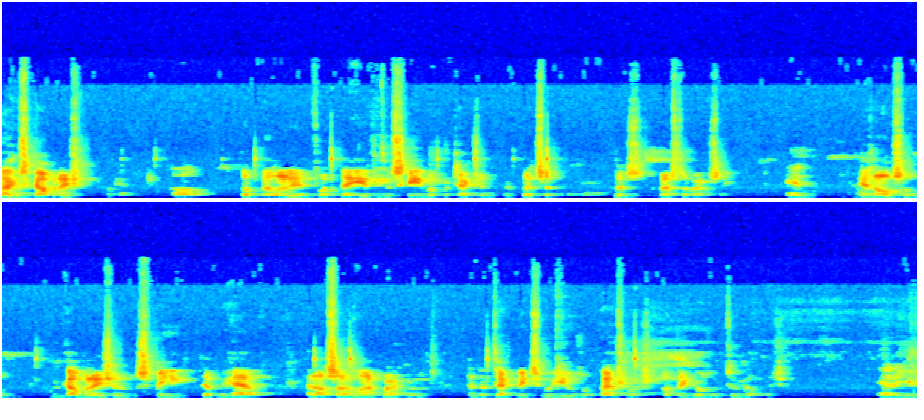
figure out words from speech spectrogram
I think it's a combination. The ability for Dave to scheme of protection and blitz it is the best I've ever seen. And And also, the combination of the speed that we have at outside linebacker and the techniques we use on pass rush, I think those are two combinations. Ed, are you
